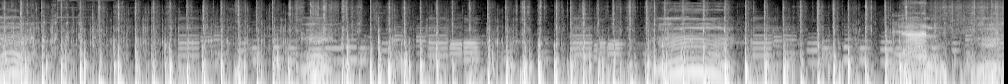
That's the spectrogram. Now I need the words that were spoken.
Mm. Mm. Mm. Ayan. Mm.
